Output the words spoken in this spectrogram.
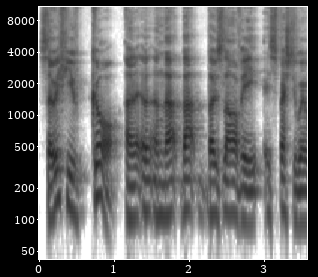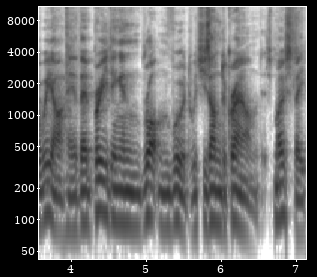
So if you've got uh, and that that those larvae, especially where we are here, they're breeding in rotten wood, which is underground. It's mostly,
